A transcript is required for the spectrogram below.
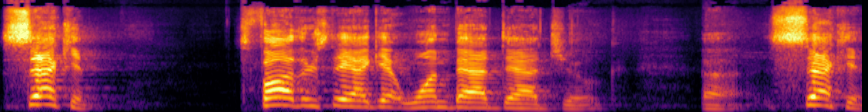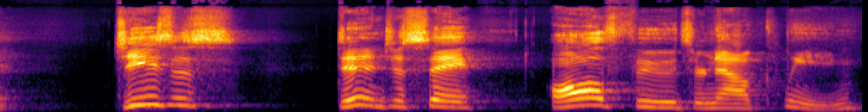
Second, it's Father's Day, I get one bad dad joke. Uh, second, Jesus didn't just say all foods are now clean,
